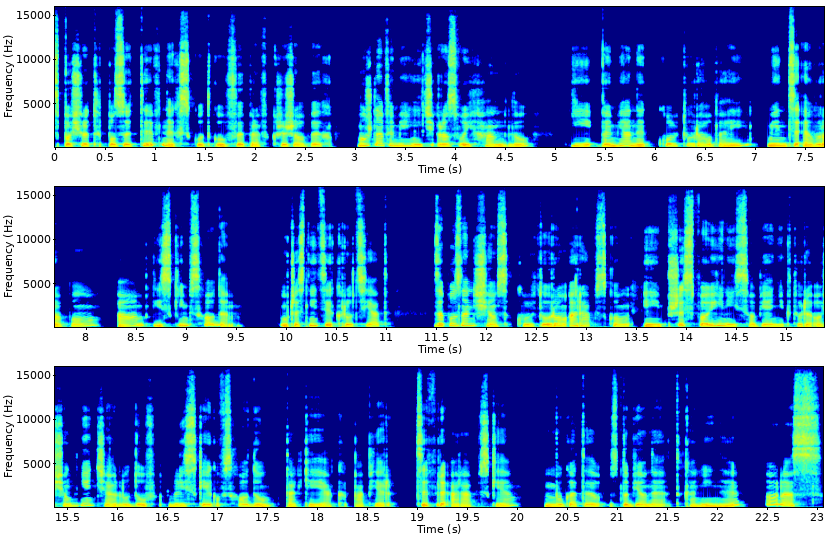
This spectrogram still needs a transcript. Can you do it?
Spośród pozytywnych skutków wypraw krzyżowych można wymienić rozwój handlu i wymiany kulturowej między Europą a Bliskim Wschodem. Uczestnicy krucjat zapoznali się z kulturą arabską i przyswoili sobie niektóre osiągnięcia ludów Bliskiego Wschodu, takie jak papier, cyfry arabskie, bogate zdobione tkaniny oraz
